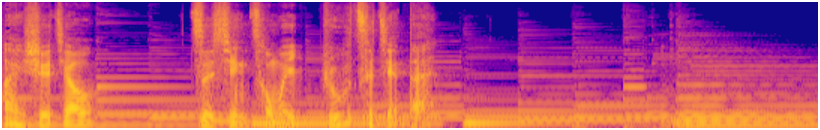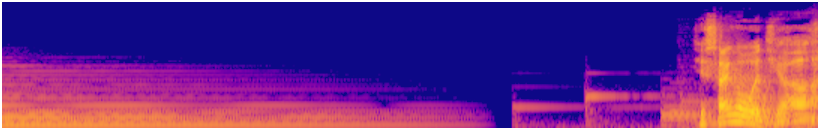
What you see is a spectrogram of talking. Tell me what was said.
爱社交，自信从未如此简单。第三个问题啊，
